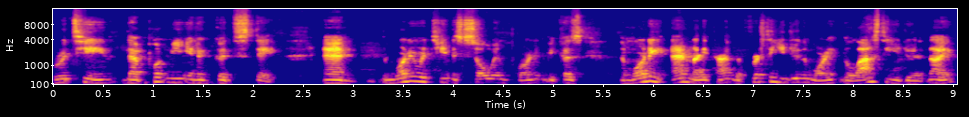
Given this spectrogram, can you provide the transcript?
routine that put me in a good state. And the morning routine is so important because the morning and nighttime, the first thing you do in the morning, the last thing you do at night,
